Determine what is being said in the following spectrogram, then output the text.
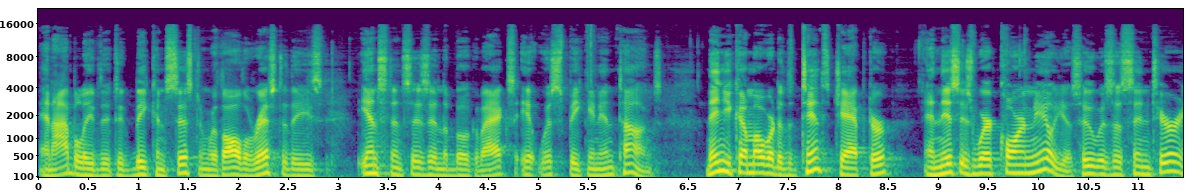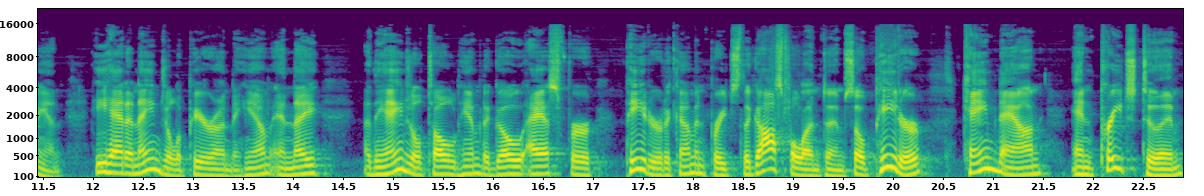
And I believe that to be consistent with all the rest of these instances in the book of Acts, it was speaking in tongues. Then you come over to the 10th chapter, and this is where Cornelius, who was a centurion, he had an angel appear unto him, and they, the angel told him to go ask for Peter to come and preach the gospel unto him. So Peter came down and preached to him,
